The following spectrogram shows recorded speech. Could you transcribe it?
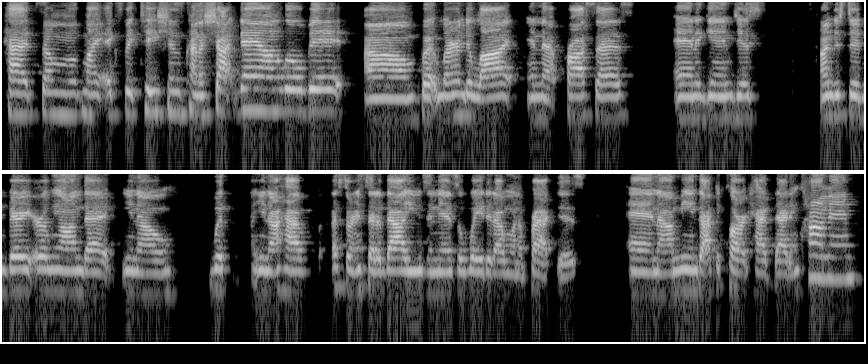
had some of my expectations kind of shot down a little bit, um, but learned a lot in that process. And again, just understood very early on that you know with you know I have a certain set of values and there's a way that I want to practice. And uh, me and Dr. Clark had that in common.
